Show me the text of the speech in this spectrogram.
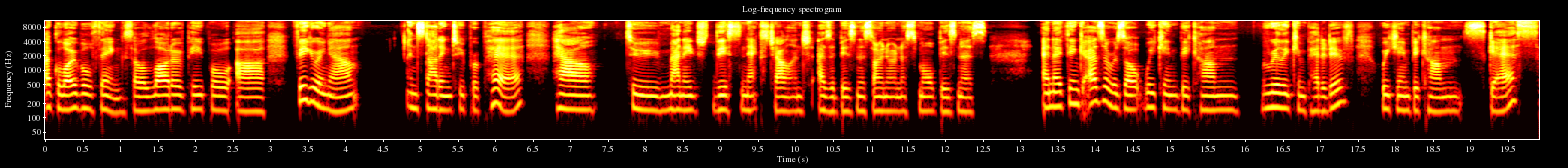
a global thing. So a lot of people are figuring out and starting to prepare how to manage this next challenge as a business owner and a small business. And I think as a result, we can become really competitive. We can become scarce.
